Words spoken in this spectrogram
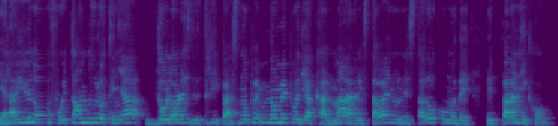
Y el ayuno fue tan duro, tenía dolores de tripas, no, no me podía calmar, estaba en un estado como de, de pánico.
